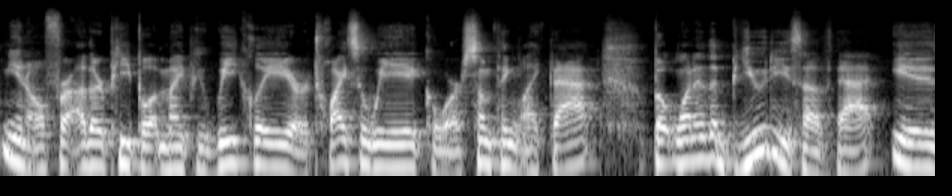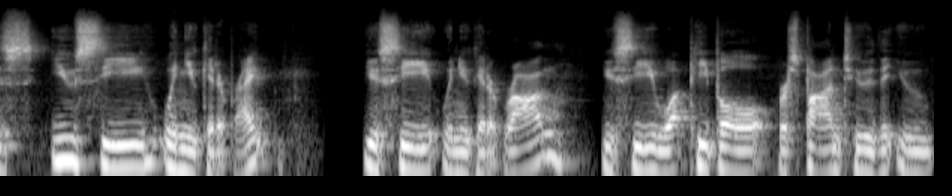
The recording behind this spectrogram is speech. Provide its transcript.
you know, for other people, it might be weekly or twice a week or something like that. But one of the beauties of that is you see when you get it right, you see when you get it wrong, you see what people respond to that you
